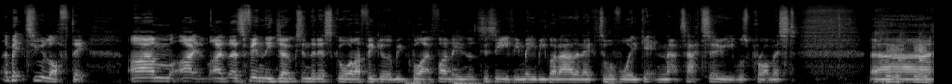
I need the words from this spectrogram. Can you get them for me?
a bit too lofty. Um, I, I as Finley jokes in the Discord, I think it would be quite funny to see if he maybe got out of the neck to avoid getting that tattoo he was promised. Uh,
